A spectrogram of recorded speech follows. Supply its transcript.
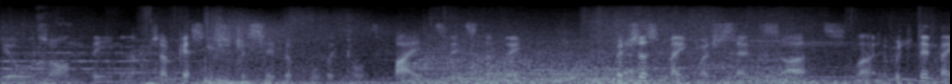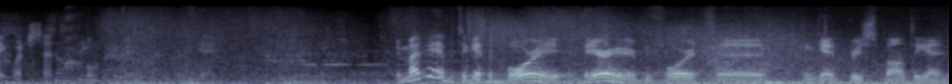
Euls on Dina. So I'm guessing you should just save the gold to instantly. Which doesn't make much sense, uh, like, which didn't make much sense before. You might be able to get the boar he bear here before it uh, can get respawned again.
